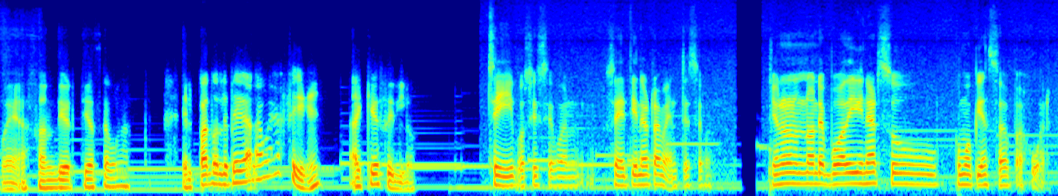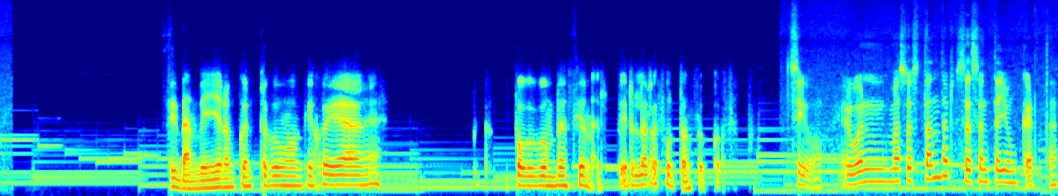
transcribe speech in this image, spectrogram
Bueno, son divertidas esas weas. El pato le pega a la wea, sí, ¿eh? hay que decirlo. Sí, pues sí, ese weón se tiene otra mente ese weón. Yo no, no le puedo adivinar su cómo piensa para jugar. Sí, también yo lo encuentro como que juega eh, un poco convencional, pero le resultan sus cosas. Sí, el buen mazo estándar, 61 cartas.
